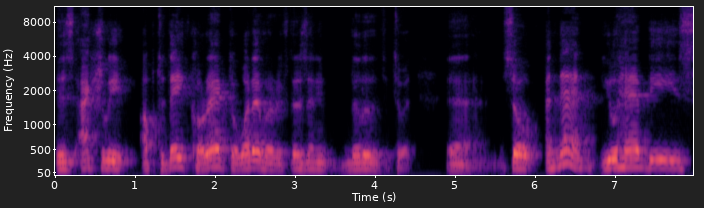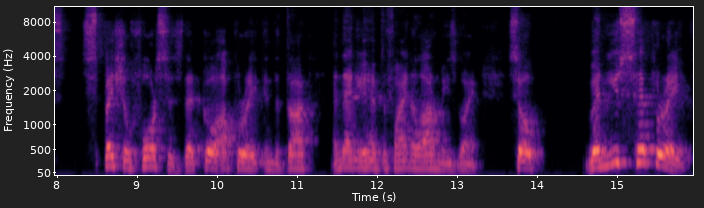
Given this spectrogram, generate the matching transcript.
is actually up to date, correct, or whatever, if there's any validity to it. Uh, so, and then you have these special forces that go operate in the dark, and then you have the final armies going. So, when you separate,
